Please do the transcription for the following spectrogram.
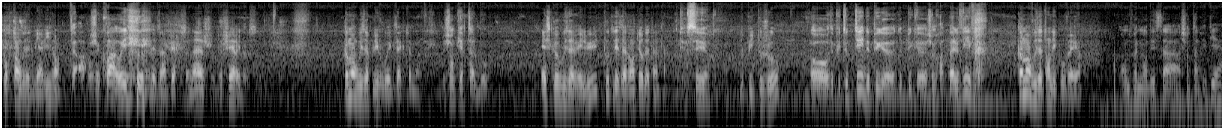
Pourtant, vous êtes bien vivant. Ah, je crois, oui. Vous êtes un personnage de chair et d'os. Comment vous appelez-vous exactement? Jean-Pierre Talbot. Est-ce que vous avez lu toutes les aventures de Tintin? Bien sûr. Depuis toujours? Oh, depuis tout petit, depuis, que- depuis que je me rappelle vivre. Comment vous a-t-on découvert? On devrait demander ça à Chantal Rivière.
